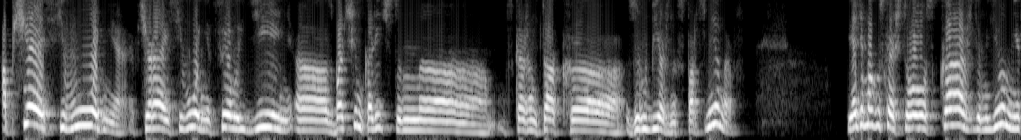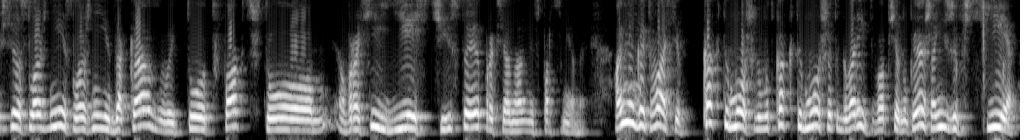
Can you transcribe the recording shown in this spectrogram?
общаясь сегодня, вчера и сегодня целый день э, с большим количеством, э, скажем так, э, зарубежных спортсменов, Я тебе могу сказать, что с каждым днем мне все сложнее и сложнее доказывать тот факт, что в России есть чистые профессиональные спортсмены. Они говорят, Вася, как ты можешь, вот как ты можешь это говорить вообще? Ну, понимаешь, они же все,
